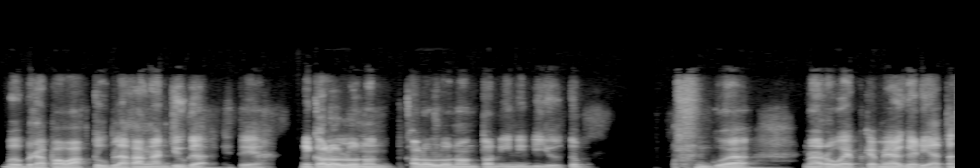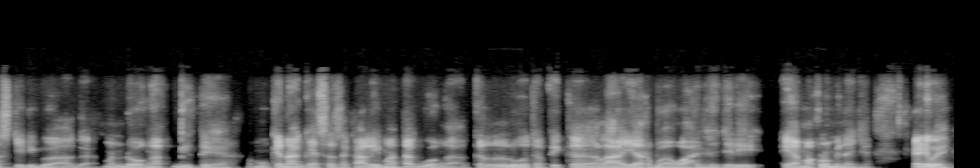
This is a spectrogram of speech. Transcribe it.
beberapa waktu belakangan juga gitu ya. Ini kalau lu kalau lu nonton ini di YouTube, gue naruh webcamnya agak di atas jadi gue agak mendongak gitu ya. Mungkin agak sesekali mata gue nggak ke lu tapi ke layar bawahnya jadi ya maklumin aja. Anyway,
